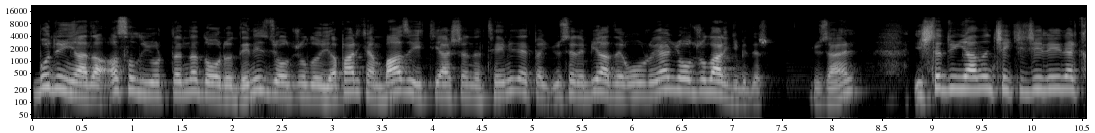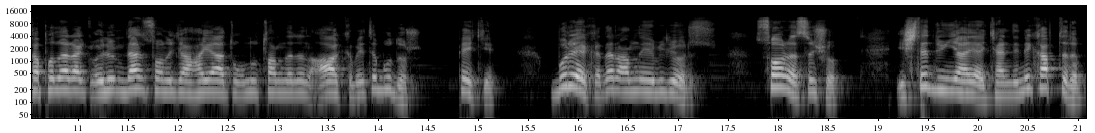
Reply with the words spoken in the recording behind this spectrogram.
bu dünyada asıl yurtlarına doğru deniz yolculuğu yaparken bazı ihtiyaçlarını temin etmek üzere bir adaya uğrayan yolcular gibidir. Güzel. İşte dünyanın çekiciliğine kapılarak ölümden sonraki hayatı unutanların akıbeti budur. Peki. Buraya kadar anlayabiliyoruz. Sonrası şu. İşte dünyaya kendini kaptırıp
